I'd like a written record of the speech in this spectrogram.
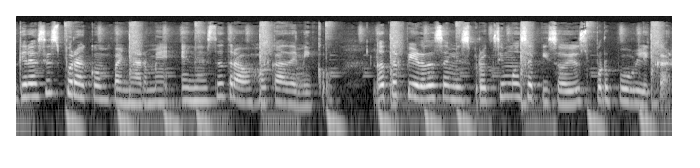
Gracias por acompañarme en este trabajo académico. No te pierdas en mis próximos episodios por publicar.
